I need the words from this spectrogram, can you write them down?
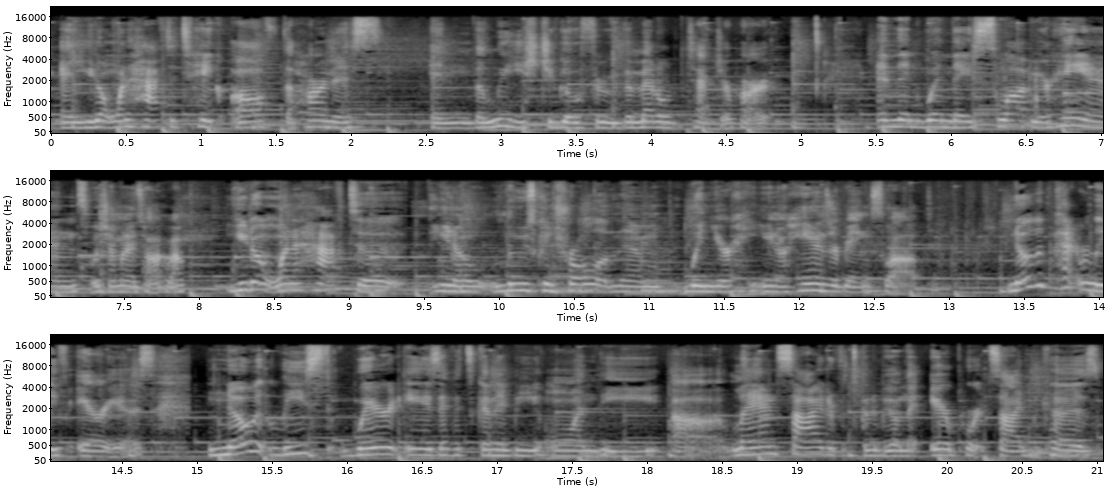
And you don't want to have to take off the harness and the leash to go through the metal detector part. And then when they swab your hands, which I'm going to talk about, you don't want to have to, you know, lose control of them when your, you know, hands are being swabbed. Know the pet relief areas. Know at least where it is if it's going to be on the uh, land side, if it's going to be on the airport side, because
